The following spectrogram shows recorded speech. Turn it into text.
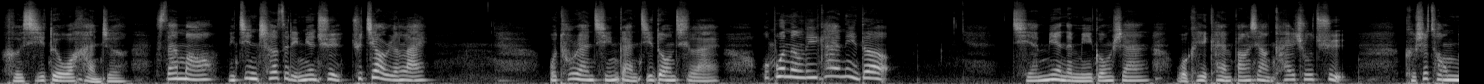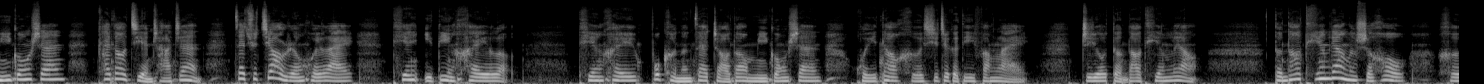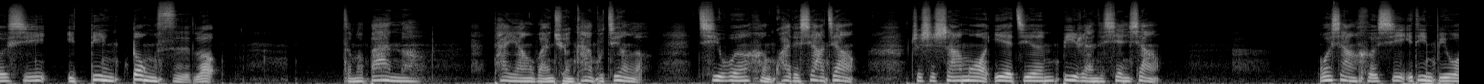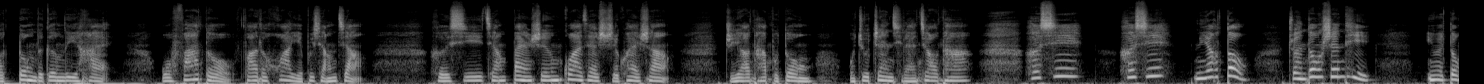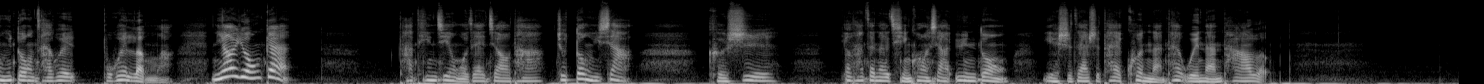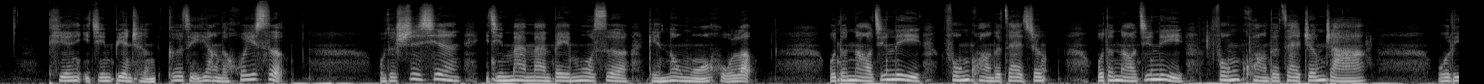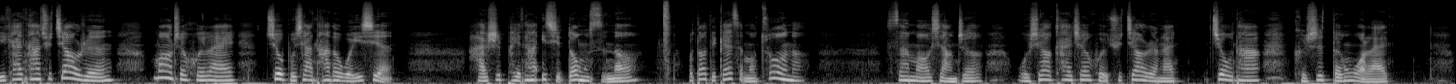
荷西对我喊着：“三毛，你进车子里面去，去叫人来。”我突然情感激动起来，我不能离开你的。前面的迷宫山，我可以看方向开出去。可是从迷宫山开到检查站，再去叫人回来，天一定黑了。天黑不可能再找到迷宫山，回到河西这个地方来。只有等到天亮，等到天亮的时候，河西一定冻死了。怎么办呢？太阳完全看不见了，气温很快的下降，这是沙漠夜间必然的现象。我想荷西一定比我冻得更厉害，我发抖，发的话也不想讲。荷西将半身挂在石块上，只要他不动，我就站起来叫他：“荷西，荷西，你要动，转动身体，因为动一动才会不会冷嘛。你要勇敢。”他听见我在叫他，就动一下。可是要他在那个情况下运动，也实在是太困难，太为难他了。天已经变成鸽子一样的灰色，我的视线已经慢慢被暮色给弄模糊了。我的脑筋里疯狂的在争，我的脑筋里疯狂的在挣扎。我离开他去叫人，冒着回来救不下他的危险。还是陪他一起冻死呢？我到底该怎么做呢？三毛想着，我是要开车回去叫人来救他，可是等我来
